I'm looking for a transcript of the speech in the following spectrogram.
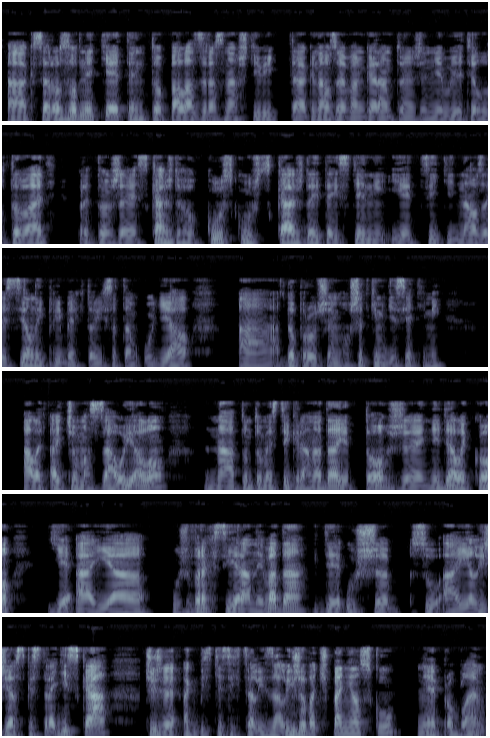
Ak sa rozhodnete tento palác raz navštíviť, tak naozaj vám garantujem, že nebudete lutovať, pretože z každého kúsku, z každej tej steny je cítiť naozaj silný príbeh, ktorý sa tam udial a doporučujem ho všetkými desiatimi. Ale aj čo ma zaujalo, na tomto meste Granada je to, že nedaleko je aj už vrch Sierra Nevada, kde už e, sú aj lyžiarske strediská. Čiže ak by ste si chceli zaližovať v Španielsku, nie je problém.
